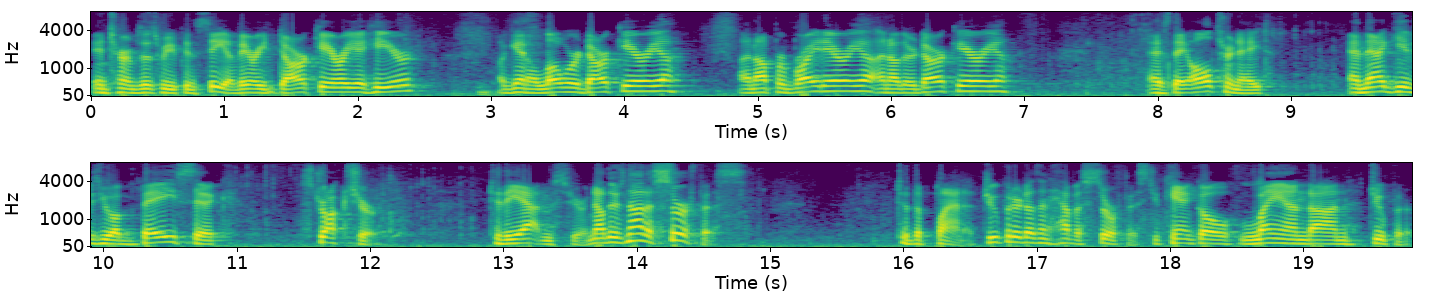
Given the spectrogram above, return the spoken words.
in terms of, as you can see, a very dark area here. Again, a lower dark area, an upper bright area, another dark area, as they alternate. And that gives you a basic structure to the atmosphere. Now, there's not a surface to the planet. Jupiter doesn't have a surface. You can't go land on Jupiter.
